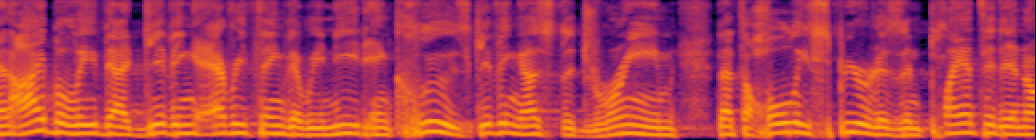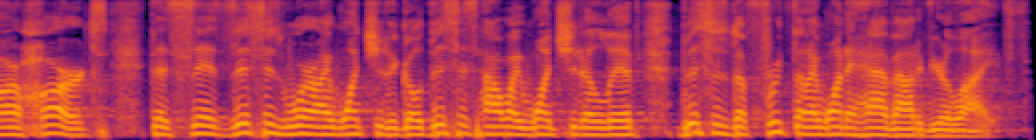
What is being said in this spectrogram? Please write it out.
And I believe that giving everything that we need includes giving us the dream that the Holy Spirit has implanted in our hearts that says, This is where I want you to go. This is how I want you to live. This is the fruit that I want to have out of your life.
